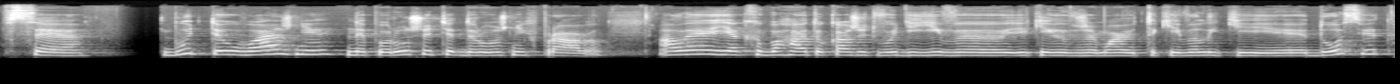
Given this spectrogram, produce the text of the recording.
все. Будьте уважні, не порушуйте дорожніх правил. Але як багато кажуть водіїв, які вже мають такий великий досвід,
